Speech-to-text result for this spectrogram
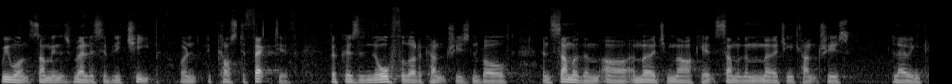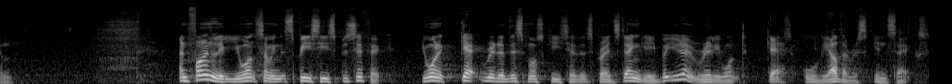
We want something that's relatively cheap or cost effective because there's an awful lot of countries involved, and some of them are emerging markets, some of them emerging countries, low income. And finally, you want something that's species specific. You want to get rid of this mosquito that spreads dengue, but you don't really want to get all the other insects.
